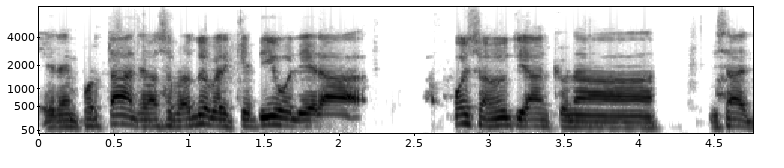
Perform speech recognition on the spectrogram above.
era importante, ma soprattutto perché Tivoli era, poi sono venuti anche una, mi sa,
